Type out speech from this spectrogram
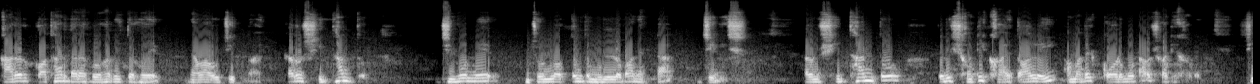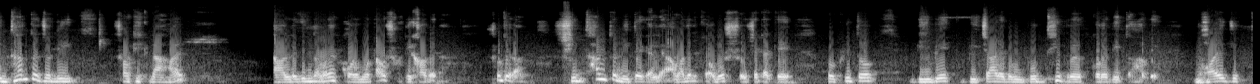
কারোর কথার দ্বারা প্রভাবিত হয়ে নেওয়া উচিত নয়। কারণ সিদ্ধান্ত জীবনের জন্য অত্যন্ত মূল্যবান একটা জিনিস। কারণ সিদ্ধান্ত যদি সঠিক হয়, তাহলেই আমাদের কর্মটাও সঠিক হবে। সিদ্ধান্ত যদি সঠিক না হয়, তাহলে কিন্তু আমাদের কর্মটাও সঠিক হবে না। সুতরাং সিদ্ধান্ত নিতে গেলে আমাদেরকে অবশ্যই সেটাকে প্রকৃত বিবেক, বিচার এবং বুদ্ধি প্রয়োগ করে দিতে হবে। ভয়যুক্ত,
